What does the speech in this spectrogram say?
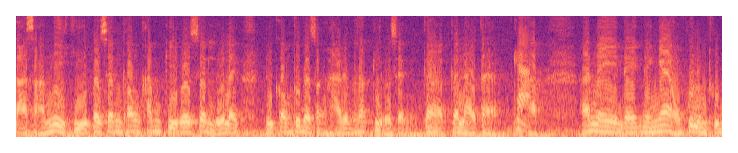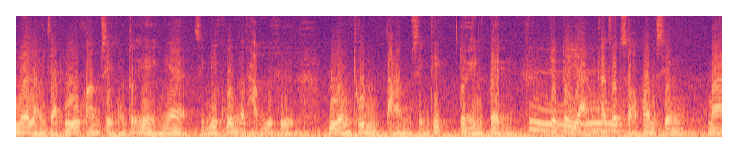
ตราสารหนี้กี่เปอร์เซ็นต์ทองคำกี่เปอร์เซ็นต์หรืออะไรหรือกองทุนอสังหาริมทรัพย์กี่เปอร์เซ็นต์ก็ก็แล้วแต่นะครับอันในในในแง่ของผู้ลงทุนเนี่ยหลังจากรู้ความเสี่ยงของตัวเองเนี่ยสิ่งที่ควรกระทำก็คือลงทุนตามสิ่งที่ตัวเองเป็นยกตัวอย่างถ้าทดสอบความเสี่ยงมา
